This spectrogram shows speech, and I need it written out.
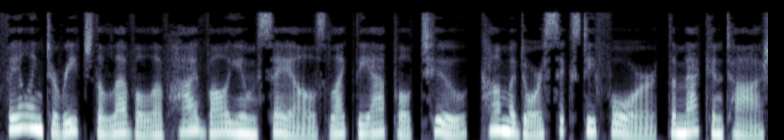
failing to reach the level of high-volume sales like the Apple II, Commodore 64, the Macintosh,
